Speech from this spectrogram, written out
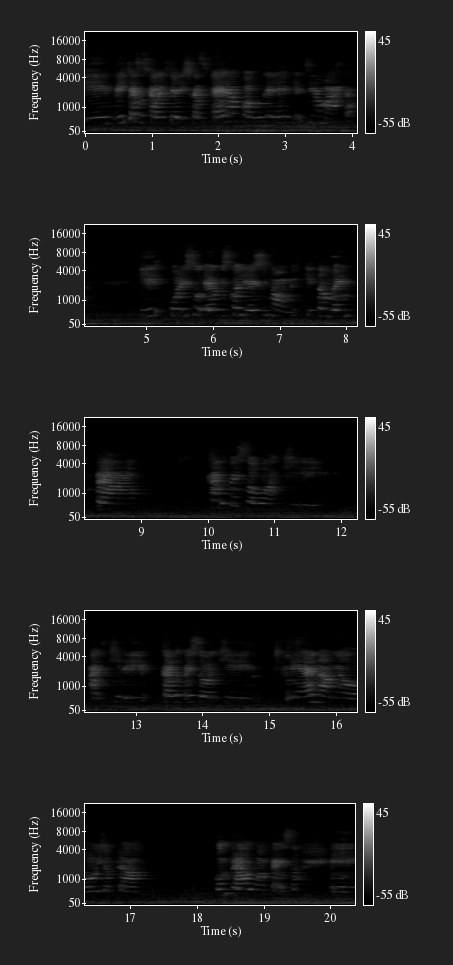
e vi que essas características eram a qual eu queria refletir na marca. E por isso eu escolhi esse nome. E também para cada pessoa que adquirir, cada pessoa que vier na minha loja para comprar alguma peça, é,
